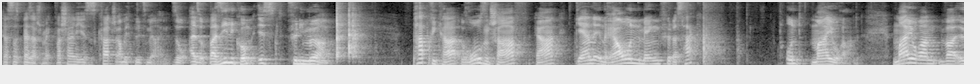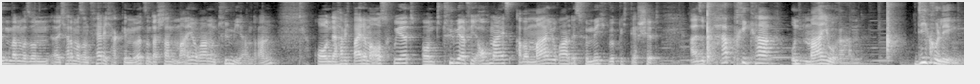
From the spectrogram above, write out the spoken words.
dass das besser schmeckt. Wahrscheinlich ist es Quatsch, aber ich bilde es mir ein. So, also Basilikum ist für die Möhren. Paprika, rosenscharf, ja, gerne in rauen Mengen für das Hack. Und Majoran. Majoran war irgendwann mal so ein, ich hatte mal so ein Fertighack-Gewürz und da stand Majoran und Thymian dran. Und da habe ich beide mal ausprobiert und Thymian finde ich auch nice, aber Majoran ist für mich wirklich der Shit. Also Paprika und Majoran. Die Kollegen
